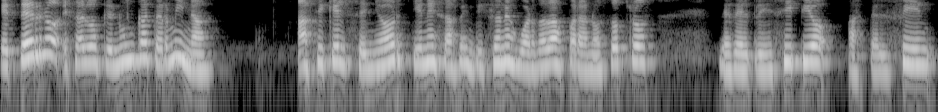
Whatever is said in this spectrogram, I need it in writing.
Eterno es algo que nunca termina. Así que el Señor tiene esas bendiciones guardadas para nosotros desde el principio hasta el fin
